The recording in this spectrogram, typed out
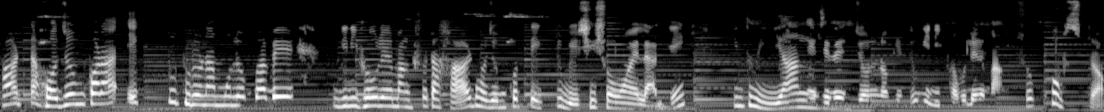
খাবারটা হজম করা একটু তুলনামূলকভাবে গিনি ফাউলের মাংসটা হার্ড হজম করতে একটু বেশি সময় লাগে। কিন্তু ইয়াং এজেদের জন্য কিন্তু গিনি ফাউলের মাংস খুব স্ট্রং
